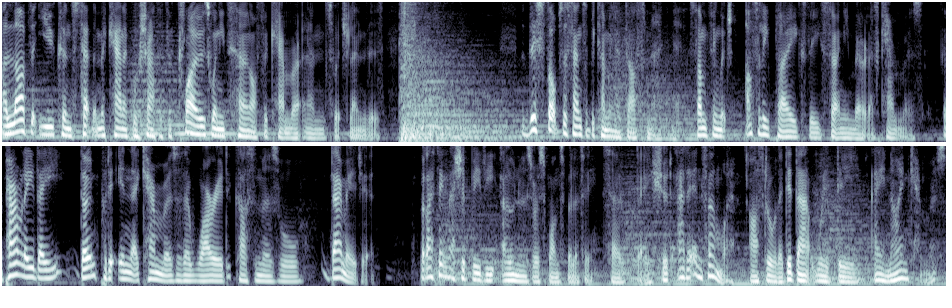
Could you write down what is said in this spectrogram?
I love that you can set the mechanical shutter to close when you turn off the camera and switch lenses. This stops the sensor becoming a dust magnet, something which utterly plagues the Sony mirrorless cameras. Apparently they don't put it in their cameras as they're worried customers will damage it. But I think that should be the owner's responsibility, so they should add it in firmware. After all, they did that with the A9 cameras.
